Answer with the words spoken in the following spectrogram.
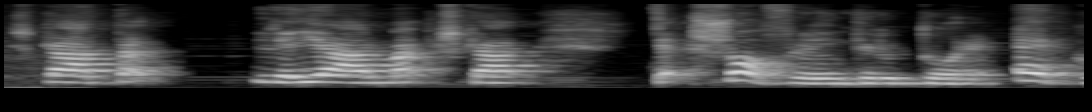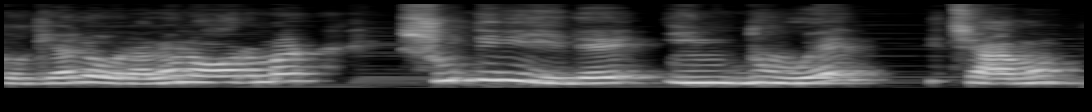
scatta, riarma, scatta, cioè, soffre l'interruttore. Ecco che allora la norma suddivide in due, diciamo,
